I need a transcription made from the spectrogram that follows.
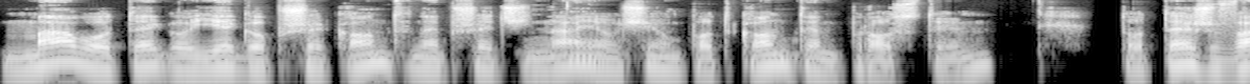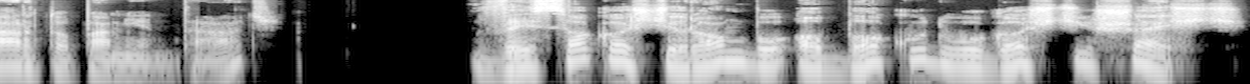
Mało tego, jego przekątne przecinają się pod kątem prostym. To też warto pamiętać. Wysokość rąbu o boku długości 6,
